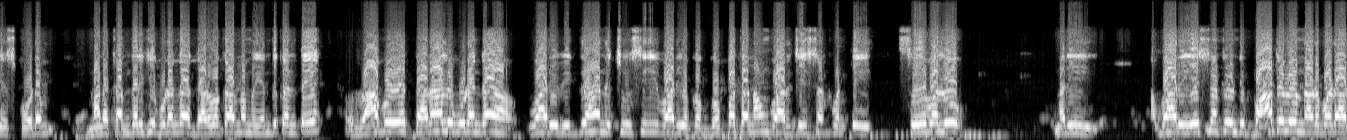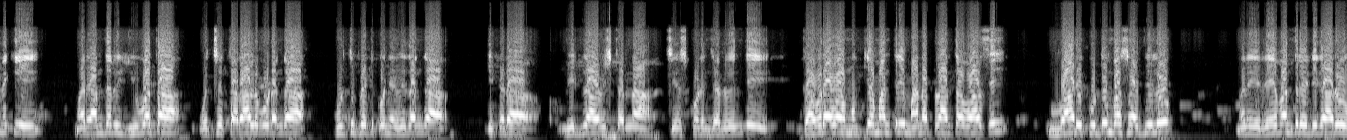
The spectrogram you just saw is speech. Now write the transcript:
చేసుకోవడం మనకందరికీ కూడా గర్వకారణం. ఎందుకంటే రాబోయే తరాలు కూడా వారి విగ్రహాన్ని చూసి వారి యొక్క గొప్పతనం వారు చేసినటువంటి సేవలు మరి వారు చేసినటువంటి బాటలో నడపడానికి మరి అందరు యువత వచ్చే తరాలు కూడా గుర్తుపెట్టుకునే విధంగా ఇక్కడ విగ్రహావిష్కరణ చేసుకోవడం జరిగింది. గౌరవ ముఖ్యమంత్రి మన ప్రాంతవాసి వారి కుటుంబ సభ్యులు మరి రేవంత్ రెడ్డి గారు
